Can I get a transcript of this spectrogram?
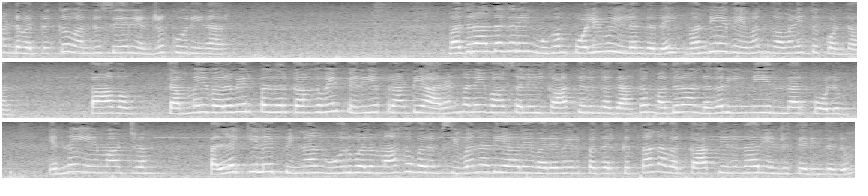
மண்டபத்துக்கு வந்து சேர் என்று கூறினார். மதுராந்தகரின் முகம் பொலிவு இழந்ததை வந்தியத்தேவன் கவனித்துக் கொண்டான். பாவம். தம்மை வரவேற்பதற்காகவே பெரிய பிராட்டி அரண்மனை வாசலில் காத்திருந்ததாக மதுராந்தகர் எண்ணியிருந்தார் போலும். என்ன ஏமாற்றம்? பல்லக்கிலே பின்னால் ஊர்வலமாக வரும் சிவனடியாரை வரவேற்பதற்குத்தான் அவர் காத்திருந்தார் என்று தெரிந்ததும்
